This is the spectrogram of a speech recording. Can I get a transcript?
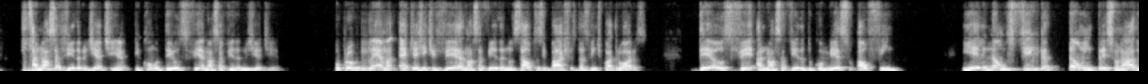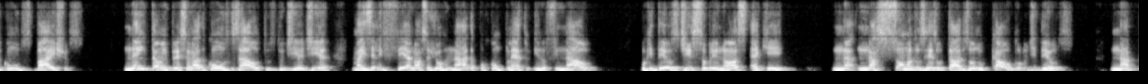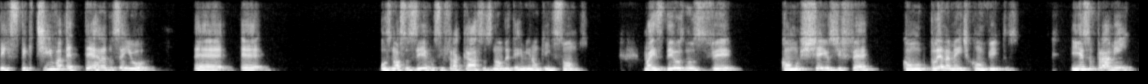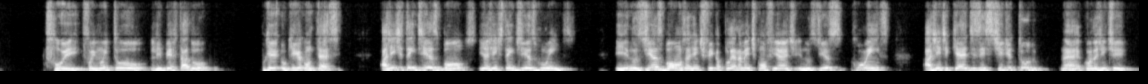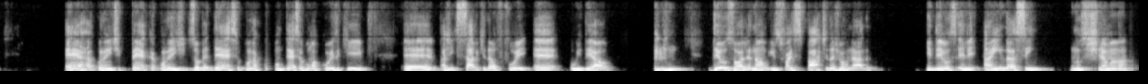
a nossa vida no dia a dia e como Deus vê a nossa vida no dia a dia. O problema é que a gente vê a nossa vida nos altos e baixos das 24 horas. Deus vê a nossa vida do começo ao fim. E ele não fica tão impressionado com os baixos, nem tão impressionado com os altos do dia a dia, mas ele vê a nossa jornada por completo. E no final, o que Deus diz sobre nós é que, na, na soma dos resultados, ou no cálculo de Deus, na perspectiva eterna do Senhor, é, é, os nossos erros e fracassos não determinam quem somos. Mas Deus nos vê como cheios de fé, como plenamente convictos. E isso, para mim, foi, foi muito libertador. Porque o que, que acontece? A gente tem dias bons e a gente tem dias ruins. E nos dias bons a gente fica plenamente confiante, e nos dias ruins a gente quer desistir de tudo. Né? Quando a gente erra, quando a gente peca, quando a gente desobedece, ou quando acontece alguma coisa que é, a gente sabe que não foi é, o ideal. Deus olha, não, isso faz parte da jornada. E Deus, ele ainda assim nos chama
